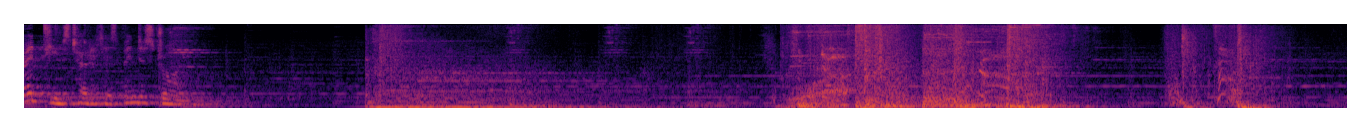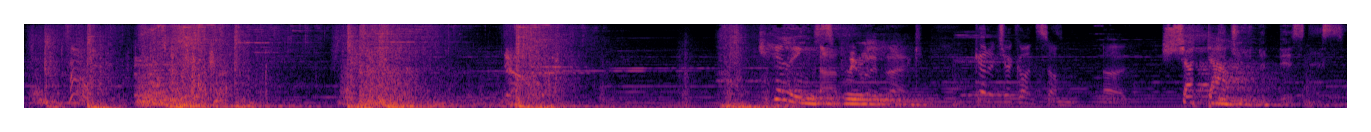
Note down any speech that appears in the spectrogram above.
Red Team's turret has been destroyed. Killing spree. Right back. Gotta check on some, uh... Shut down. business.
